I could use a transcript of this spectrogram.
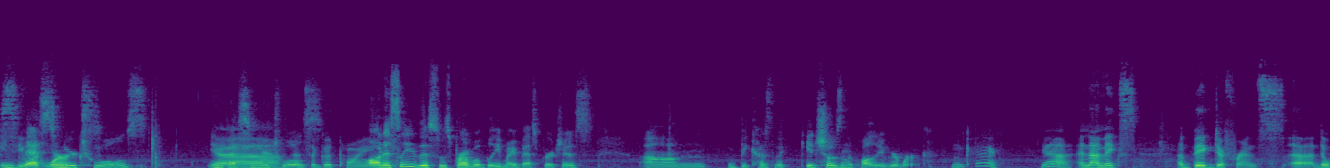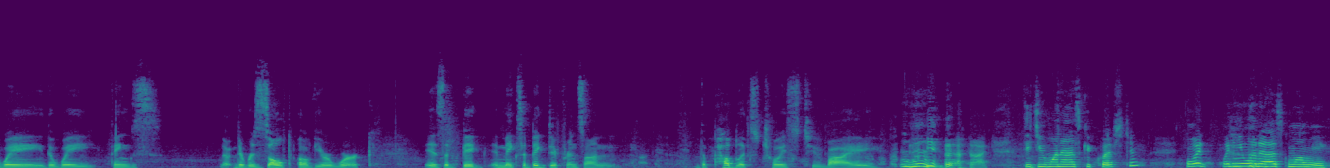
invest in your works. Tools. invest in your tools. That's a good point. Honestly, this was probably my best purchase um, because the it shows in the quality of your work. Okay. Yeah, and that makes a big difference. Uh, the way the way things, the, the result of your work, is a big. It makes a big difference on the public's choice to buy. Did you want to ask a question? What What do you want to ask, mommy?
